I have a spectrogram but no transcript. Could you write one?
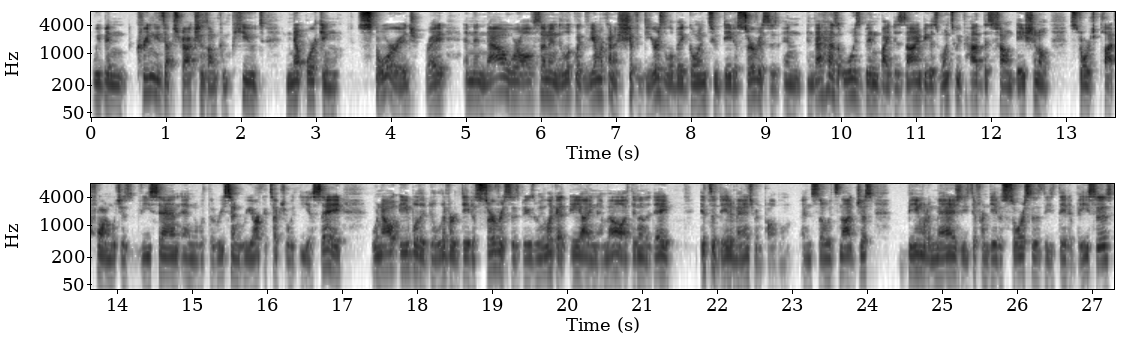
we've been creating these abstractions on compute, networking, storage, right? And then now we're all of a sudden, it looked like VMware kind of shift gears a little bit going to data services. And, and that has always been by design because once we've had this foundational storage platform, which is vSAN and with the recent re-architecture with ESA, we're now able to deliver data services because when you look at AI and ML, at the end of the day, it's a data management problem. And so it's not just being able to manage these different data sources, these databases,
